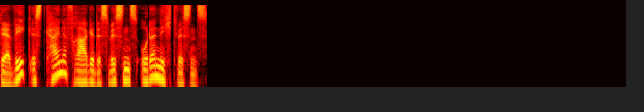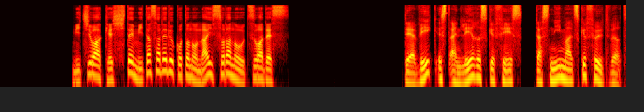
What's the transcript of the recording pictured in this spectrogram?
Der Weg ist keine Frage des Wissens oder Nichtwissens. 道は決して満たされることのない空の器です。Der Weg ist ein leeres Gefäß, das niemals gefüllt wird.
